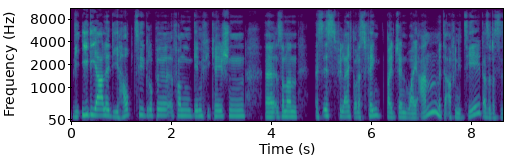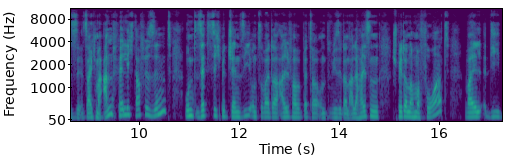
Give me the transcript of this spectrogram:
die ideale, die Hauptzielgruppe von Gamification, äh, sondern es ist vielleicht oder es fängt bei Gen Y an mit der Affinität, also dass sie, sage ich mal, anfällig dafür sind und setzt sich mit Gen Z und so weiter, Alpha, Beta und wie sie dann alle heißen, später nochmal fort, weil die,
